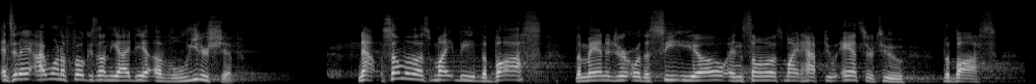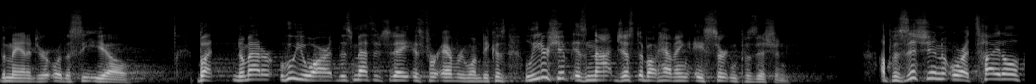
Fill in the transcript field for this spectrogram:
And today I want to focus on the idea of leadership. Now, some of us might be the boss, the manager, or the CEO, and some of us might have to answer to the boss, the manager, or the CEO. But no matter who you are, this message today is for everyone because leadership is not just about having a certain position. A position or a title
